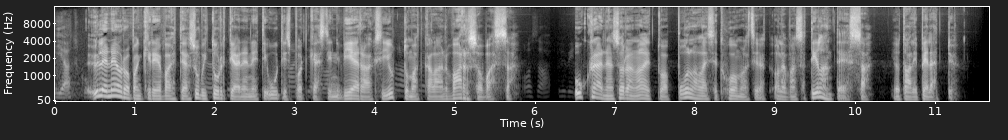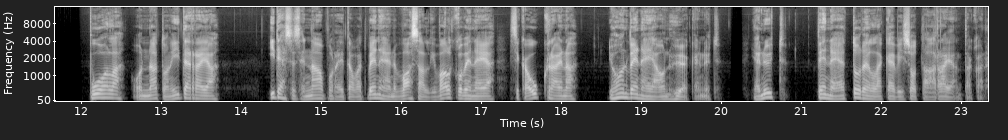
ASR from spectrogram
jatkuu. Ylen Euroopan kirjeenvaihtaja Suvi Turtiainen ehti uutispodcastin vieraaksi juttumatkallaan Varsovassa. Ukrainan sodan alettua puolalaiset huomasivat olevansa tilanteessa, jota oli pelätty. Puola on Naton itäraja, idässä sen naapureita ovat Venäjän vasalli valko sekä Ukraina – johon Venäjä on hyökännyt. Ja nyt Venäjä todella kävi sotaa rajan takana.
